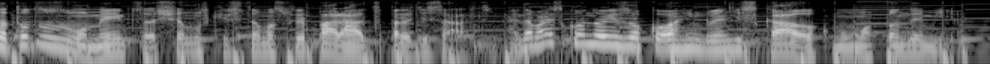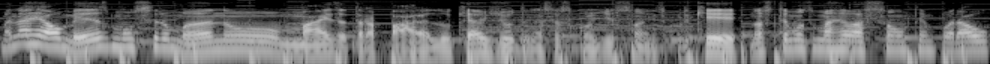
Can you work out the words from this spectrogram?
A todos os momentos, achamos que estamos preparados para desastre, ainda mais quando eles ocorrem em grande escala, como uma pandemia. Mas na real mesmo, o ser humano mais atrapalha do que ajuda nessas condições, porque nós temos uma relação temporal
